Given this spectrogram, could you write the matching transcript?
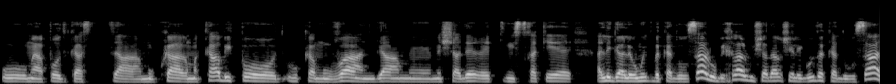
הוא מהפודקאסט המוכר מכבי פוד, הוא כמובן גם אה, משדר את משחקי הליגה הלאומית בכדורסל, הוא בכלל הוא שדר של איגוד הכדורסל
